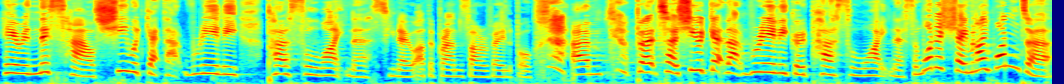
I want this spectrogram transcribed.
here in this house, she would get that really Persil whiteness. You know, other brands are available. Um, but uh, she would get that really good Persil whiteness. And what a shame. And I wonder,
